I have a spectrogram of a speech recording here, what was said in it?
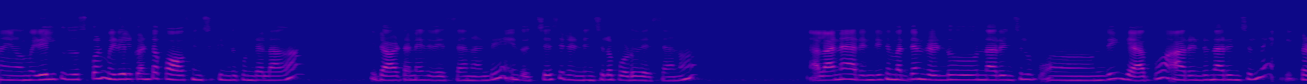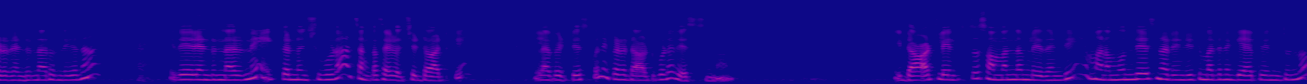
నేను మిడిల్కి చూసుకొని మిడిల్ కంటే ఒక హాఫ్ ఇంచ్ కిందకు ఉండేలాగా ఈ డాట్ అనేది వేసానండి. ఇది వచ్చేసి రెండించుల పొడు వేసాను. అలానే ఆ రెండింటి మధ్య రెండున్నర ఇంచులు ఉంది గ్యాప్. ఆ రెండున్నర ఇంచుల్ని ఇక్కడ రెండున్నర ఉంది కదా? ఇదే రెండున్నరని ఇక్కడ నుంచి కూడా చంక సైడ్ వచ్చే డాట్కి ఇలా పెట్టేసుకొని ఇక్కడ డాట్ కూడా వేస్తున్నాను. ఈ డాట్ లెంత్తో సంబంధం లేదండి. మనం ముందేసిన రెండింటి మధ్యన గ్యాప్ ఎంత ఉందో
